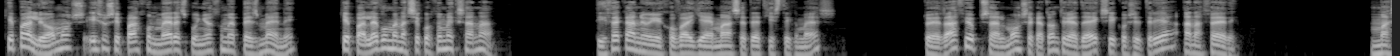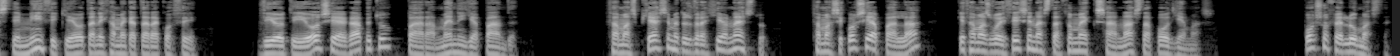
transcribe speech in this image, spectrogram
Και πάλι όμως, ίσως υπάρχουν μέρες που νιώθουμε πεσμένοι και παλεύουμε να σηκωθούμε ξανά. Τι θα κάνει ο Ιεχωβά για εμάς σε τέτοιες στιγμές; Το εδάφιο Ψαλμός 136-23 αναφέρει «Μας θυμήθηκε όταν είχαμε καταρακωθεί διότι η όσια αγάπη του παραμένει για πάντα. Θα μας πιάσει με τους βραχίονές του, θα μας σηκώσει απαλά και θα μας βοηθήσει να σταθούμε ξανά στα πόδια μας. Πώς ωφελούμαστε;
